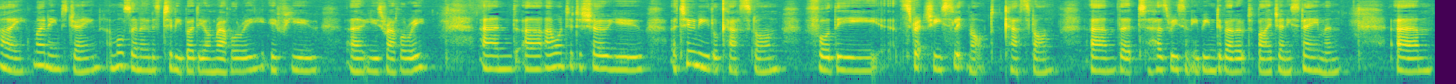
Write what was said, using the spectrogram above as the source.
Hi, my name's Jane. I'm also known as Tillybuddy on Ravelry if you uh, use Ravelry. And uh, I wanted to show you a two needle cast on for the stretchy slip knot cast on um, that has recently been developed by Jeny Staiman. Um,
